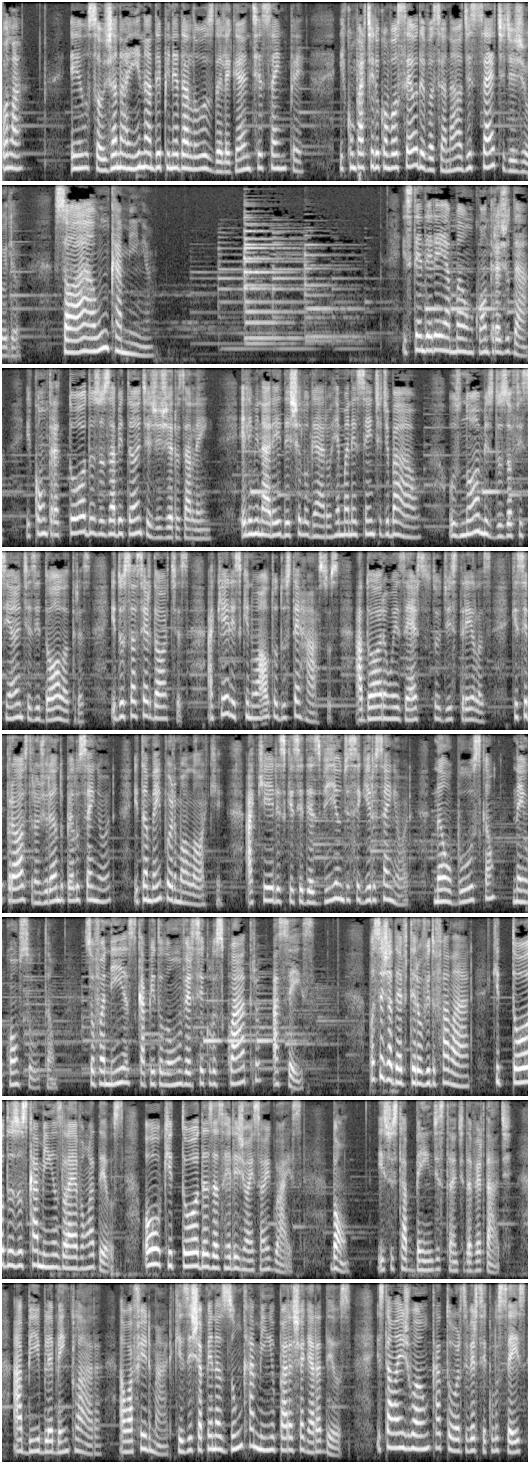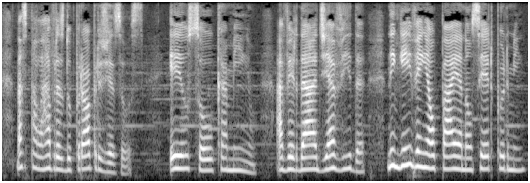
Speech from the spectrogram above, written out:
Olá, eu sou Janaína de Pineda Luz, do Elegante Sempre, e compartilho com você o devocional de 7 de julho. Só há um caminho. Estenderei a mão contra Judá e contra todos os habitantes de Jerusalém. Eliminarei deste lugar o remanescente de Baal os nomes dos oficiantes idólatras e dos sacerdotes, aqueles que no alto dos terraços adoram o exército de estrelas, que se prostram jurando pelo Senhor e também por Moloque, aqueles que se desviam de seguir o Senhor, não o buscam nem o consultam. Sofonias, capítulo 1, versículos 4 a 6. Você já deve ter ouvido falar que todos os caminhos levam a Deus, ou que todas as religiões são iguais. Bom, isso está bem distante da verdade. A Bíblia é bem clara ao afirmar que existe apenas um caminho para chegar a Deus. Está lá em João 14, versículo 6, nas palavras do próprio Jesus: Eu sou o caminho, a verdade e a vida. Ninguém vem ao Pai a não ser por mim.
